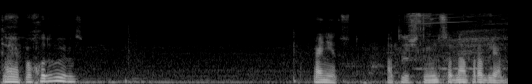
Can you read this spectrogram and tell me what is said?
Да, я походу вырос. Конец-то. Отлично, минус одна проблема.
